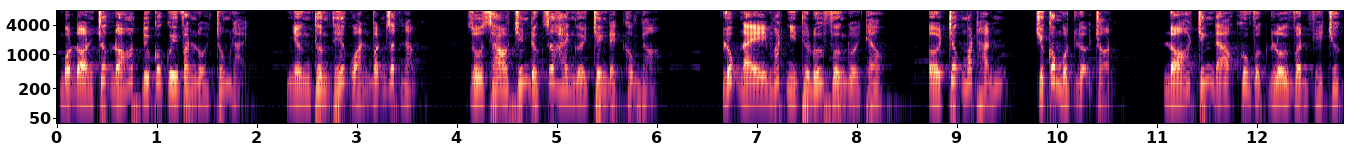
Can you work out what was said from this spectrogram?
Một đòn trước đó tuy có quy văn nổi chống lại, Nhưng thương thế quán vẫn rất nặng. Dù sao chiến được giữa hai người tranh địch không nhỏ. Lúc này mắt nhìn theo đối phương đuổi theo. Ở trước mắt hắn, chỉ có một lựa chọn. Đó chính là khu vực lôi vân phía trước.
